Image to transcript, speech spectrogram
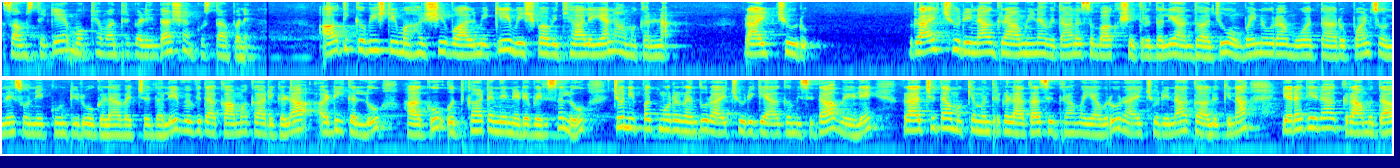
ಸಂಸ್ಥೆಗೆ ಮುಖ್ಯಮಂತ್ರಿಗಳಿಂದ ಶಂಕುಸ್ಥಾಪನೆ. ಆದಿಕವಿ ಶ್ರೀ ಮಹರ್ಷಿ ವಾಲ್ಮೀಕಿ ವಿಶ್ವವಿದ್ಯಾಲಯ ನಾಮಕರಣ. ರಾಯಚೂರು. ರಾಯಚೂರಿನ ಗ್ರಾಮೀಣ ವಿಧಾನಸಭಾ ಕ್ಷೇತ್ರದಲ್ಲಿ ಅಂದಾಜು ಒಂಬೈನೂರ ಮೂವತ್ತಾರು ಪಾಯಿಂಟ್ ಸೊನ್ನೆ ಸೊನ್ನೆ ಕೋಟಿ ರುಗಳ ವೆಚ್ಚದಲ್ಲಿ ವಿವಿಧ ಕಾಮಗಾರಿಗಳ ಅಡಿಗಲ್ಲು ಹಾಗೂ ಉದ್ಘಾಟನೆ ನೆರವೇರಿಸಲು ಜೂನ್ ಇಪ್ಪತ್ತ್ಮೂರರಂದು ರಾಯಚೂರಿಗೆ ಆಗಮಿಸಿದ ವೇಳೆ ರಾಜ್ಯದ ಮುಖ್ಯಮಂತ್ರಿಗಳಾದ ಸಿದ್ದರಾಮಯ್ಯ ಅವರು ರಾಯಚೂರಿನ ತಾಲೂಕಿನ ಯರಗೇರ ಗ್ರಾಮದ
